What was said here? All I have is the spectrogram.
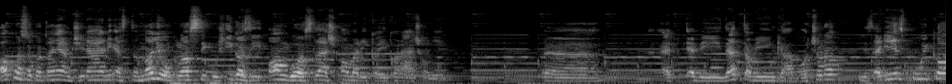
akkor szokott anyám csinálni ezt a nagyon klasszikus, igazi angol slash amerikai karácsonyi ö, ebédet, ami inkább vacsora, hogy az egész pulyka,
